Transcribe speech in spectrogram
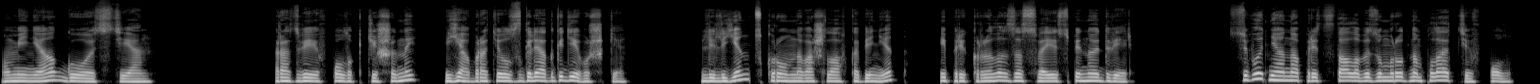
У меня гостья. Развеяв полок тишины, я обратил взгляд к девушке. Лильен скромно вошла в кабинет и прикрыла за своей спиной дверь. Сегодня она предстала в изумрудном платье в пол,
